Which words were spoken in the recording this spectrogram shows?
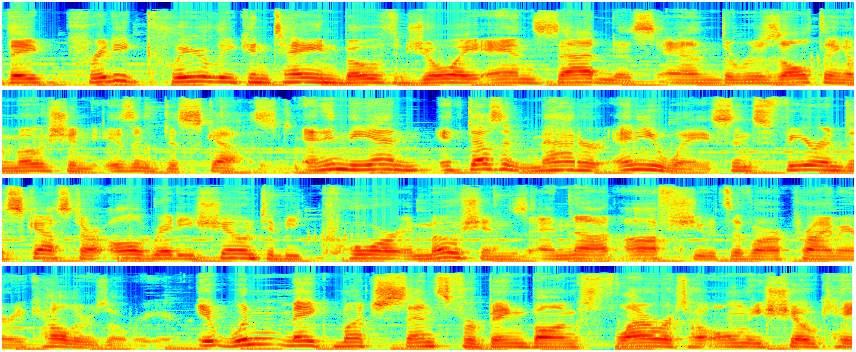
They pretty clearly contain both joy and sadness, and the resulting emotion isn't disgust. And in the end, it doesn't matter anyway, since fear and disgust are already shown to be core emotions and not offshoots of our primary colors over here. It wouldn't make much sense for Bing Bong's flower to only showcase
